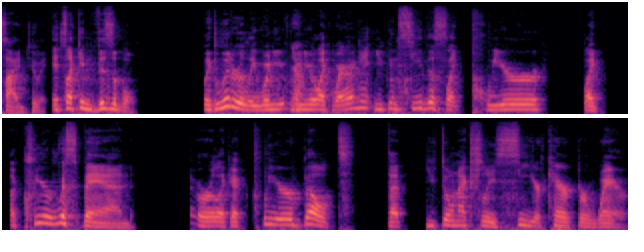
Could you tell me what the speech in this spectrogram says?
side to it. It's like invisible. Like literally when you when you're like wearing it, you can see this like clear like a clear wristband or like a clear belt that you don't actually see your character wear.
